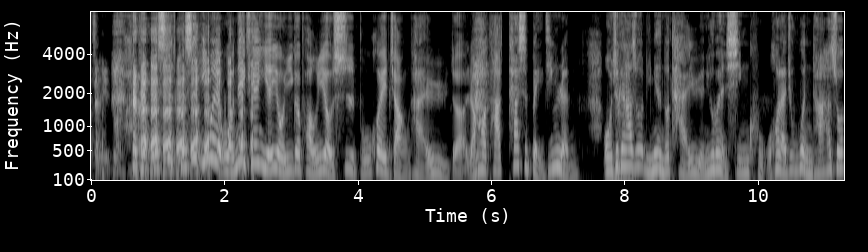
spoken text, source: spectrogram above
讲一段。可 是可是，因为我那天也有一个朋友是不会讲台语的，然后他他是北京人，我就跟他说里面很多台语，你会不会很辛苦？我后来就问他，他说。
